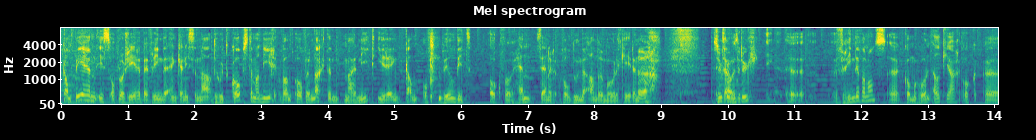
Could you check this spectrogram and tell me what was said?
Kamperen is op logeren bij vrienden en kennissen na de goedkoopste manier van overnachten. Maar niet iedereen kan of wil dit. Ook voor hen zijn er voldoende andere mogelijkheden. Ja. Zoek hem terug. eh, vrienden van ons eh, komen gewoon elk jaar ook eh,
